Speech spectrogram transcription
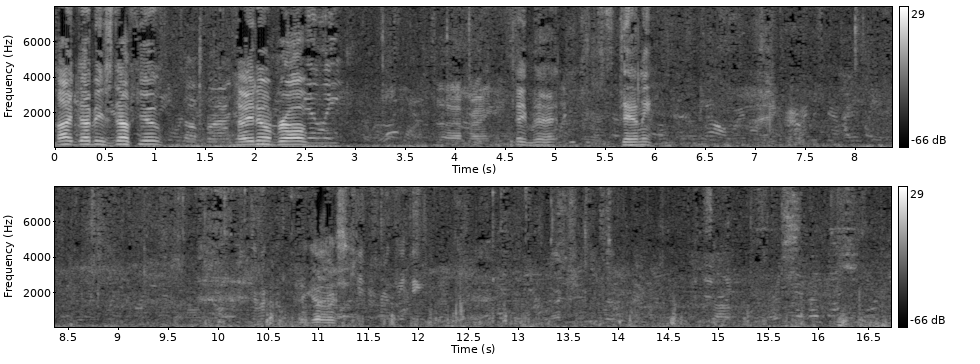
Hi, Debbie's nephew. How you doing, bro? Billy. Hey, Matt. Danny. Hey, guys. Thank you.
